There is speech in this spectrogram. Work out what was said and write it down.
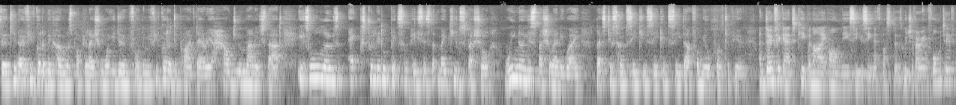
that, you know, if you've got a big homeless population, what you're doing for them, if you've got a deprived area, how do you manage that? It's all those extra little bits and pieces that make you special. We know you're special anyway. Let's just hope CQC can see that from your point of view. And don't forget to keep an eye on the CQC Mythbusters, which are very informative,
